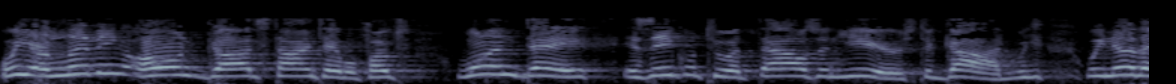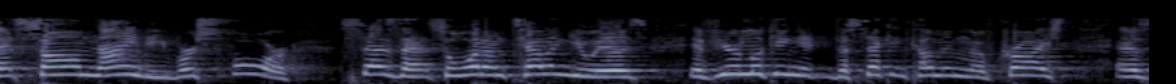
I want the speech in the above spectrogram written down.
We are living on God's timetable, folks. One day is equal to a thousand years to God. We, we know that Psalm 90 verse 4 says that. So what I'm telling you is, if you're looking at the second coming of Christ as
